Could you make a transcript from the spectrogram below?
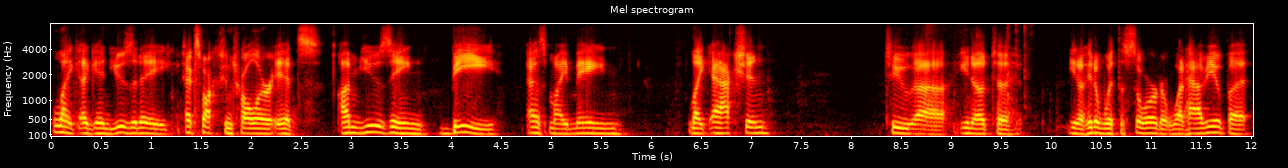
like again, using a Xbox controller, it's I'm using B as my main like action to uh you know to you know hit him with the sword or what have you, but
